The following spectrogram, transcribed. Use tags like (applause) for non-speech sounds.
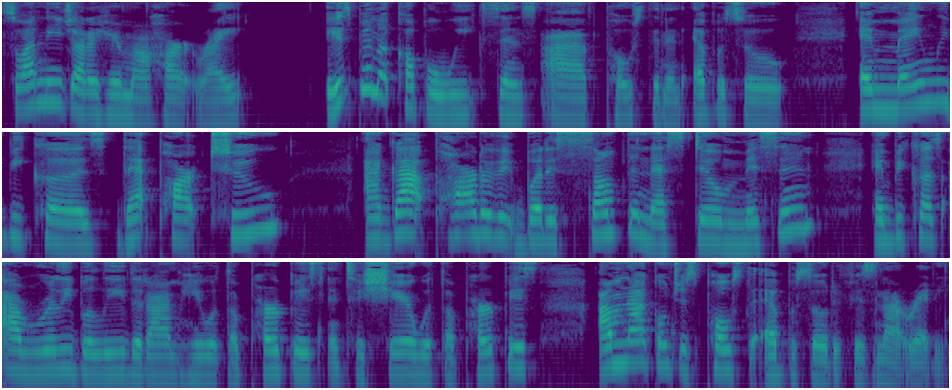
So I need y'all to hear my heart, right? It's been a couple weeks since I've posted an episode, and mainly because that part two, I got part of it, but it's something that's still missing. And because I really believe that I'm here with a purpose and to share with a purpose, I'm not going to just post the episode if it's not ready.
